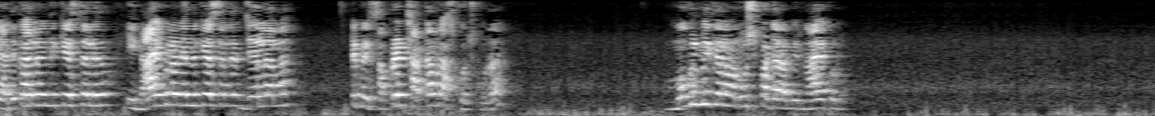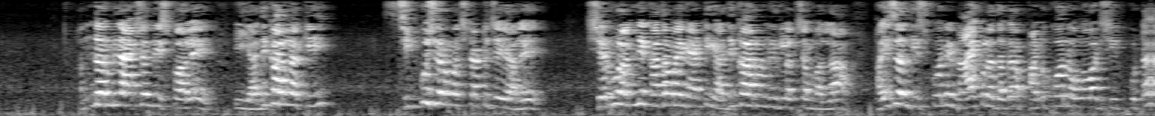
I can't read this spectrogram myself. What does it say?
ఈ అధికారులను ఎందుకు వేస్తలేరు? ఈ నాయకులను ఎందుకు వేస్తలేరు జైళ్ళ అంటే మీరు సపరేట్ చట్టాలు రాసుకొచ్చుకురా? మొగుల మీద ఏమైనా ఊసిపడ్డారా మీరు నాయకులు? అందరి మీద యాక్షన్ తీసుకోవాలి. ఈ అధికారులకి సిగ్గు శరం వచ్చినట్టు చేయాలి. చెరువులు అన్ని కథమైన అంటే అధికారుల నిర్లక్ష్యం వల్ల పైసలు తీసుకొని నాయకుల దగ్గర పండుకొని ఉన్నవాడు చీక్కుంటా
